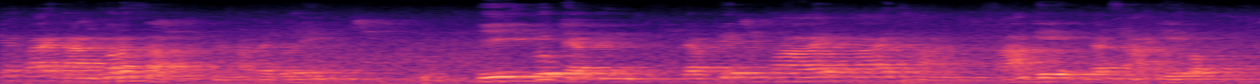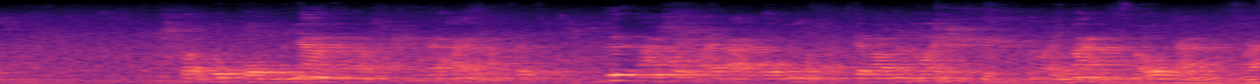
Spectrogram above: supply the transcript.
คล้ายๆทางโทรศัพท์นะครับในตัวนี้อีกรูปแบบหนึ่งจะเป็นคล้ายคล้ายฐานสามเอและสามเอก็ก่อนทุกกลมมันยากนะครับคล้ายๆฐานคือทางคนสายการโกงหมดจะมาไม่น้อยน้อยมากเสาการใช่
